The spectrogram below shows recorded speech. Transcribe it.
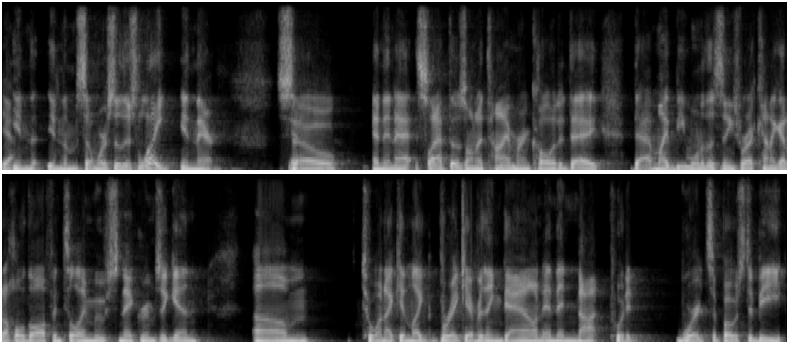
Yeah. in the, in them somewhere. So there's light in there. So and then at, slap those on a timer and call it a day. That might be one of those things where I kind of got to hold off until I move snake rooms again, um, to when I can like break everything down and then not put it where it's supposed to be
